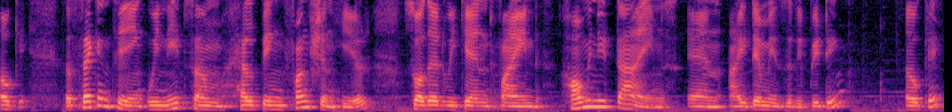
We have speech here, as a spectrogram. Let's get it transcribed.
Okay the second thing we need some helping function here so that we can find how many times an item is repeating okay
